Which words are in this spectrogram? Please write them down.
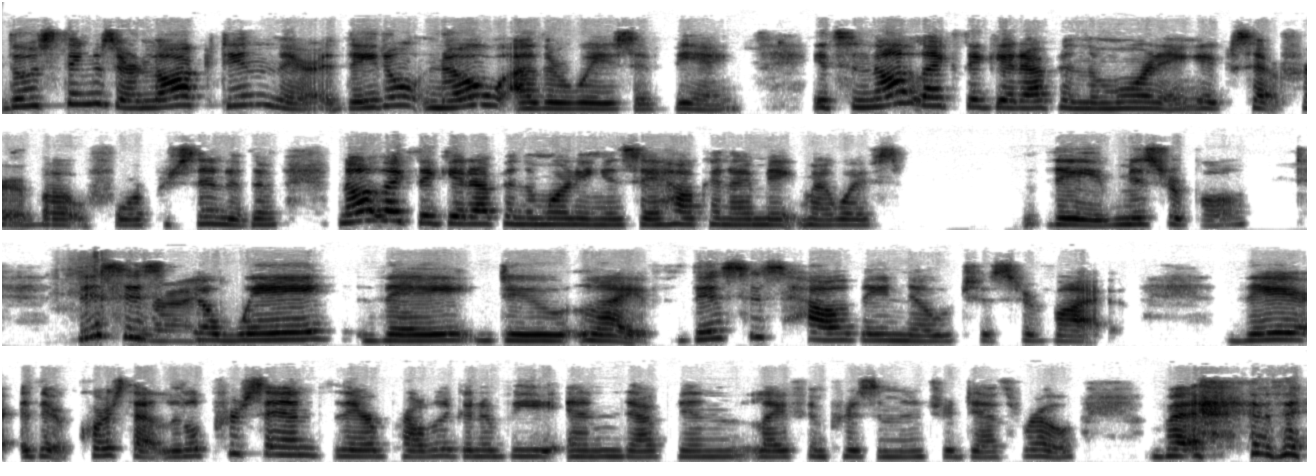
those things are locked in there. They don't know other ways of being. It's not like they get up in the morning, except for about 4% of them, not like they get up in the morning and say, How can I make my wife's day miserable? This is right. the way they do life. This is how they know to survive they're, they're, of course that little percent they're probably going to be end up in life imprisonment or death row. But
